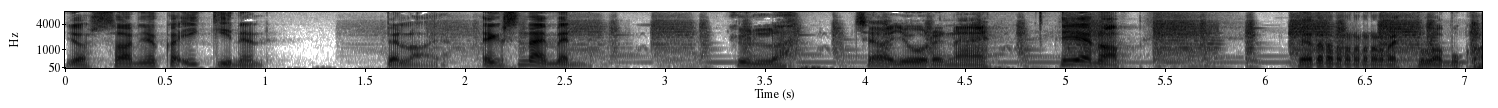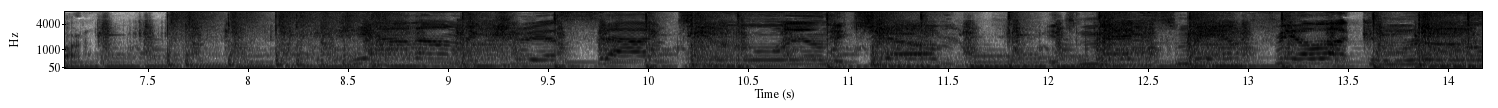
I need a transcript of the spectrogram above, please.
jossa on joka ikinen pelaaja. Eikö se näin mennä? Kyllä. Se on juuri näin. Hienoa. Tervetuloa mukaan. And I'm a Chris, I do in the job. It makes me feel like I'm ruling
